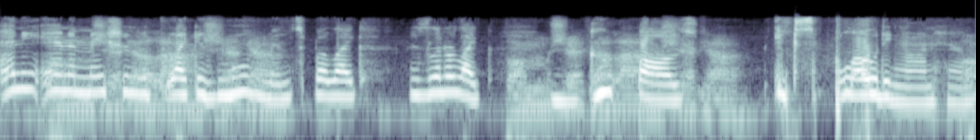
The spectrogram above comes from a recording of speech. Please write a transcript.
any animation with like his movements, but like his little like goop balls exploding on him.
